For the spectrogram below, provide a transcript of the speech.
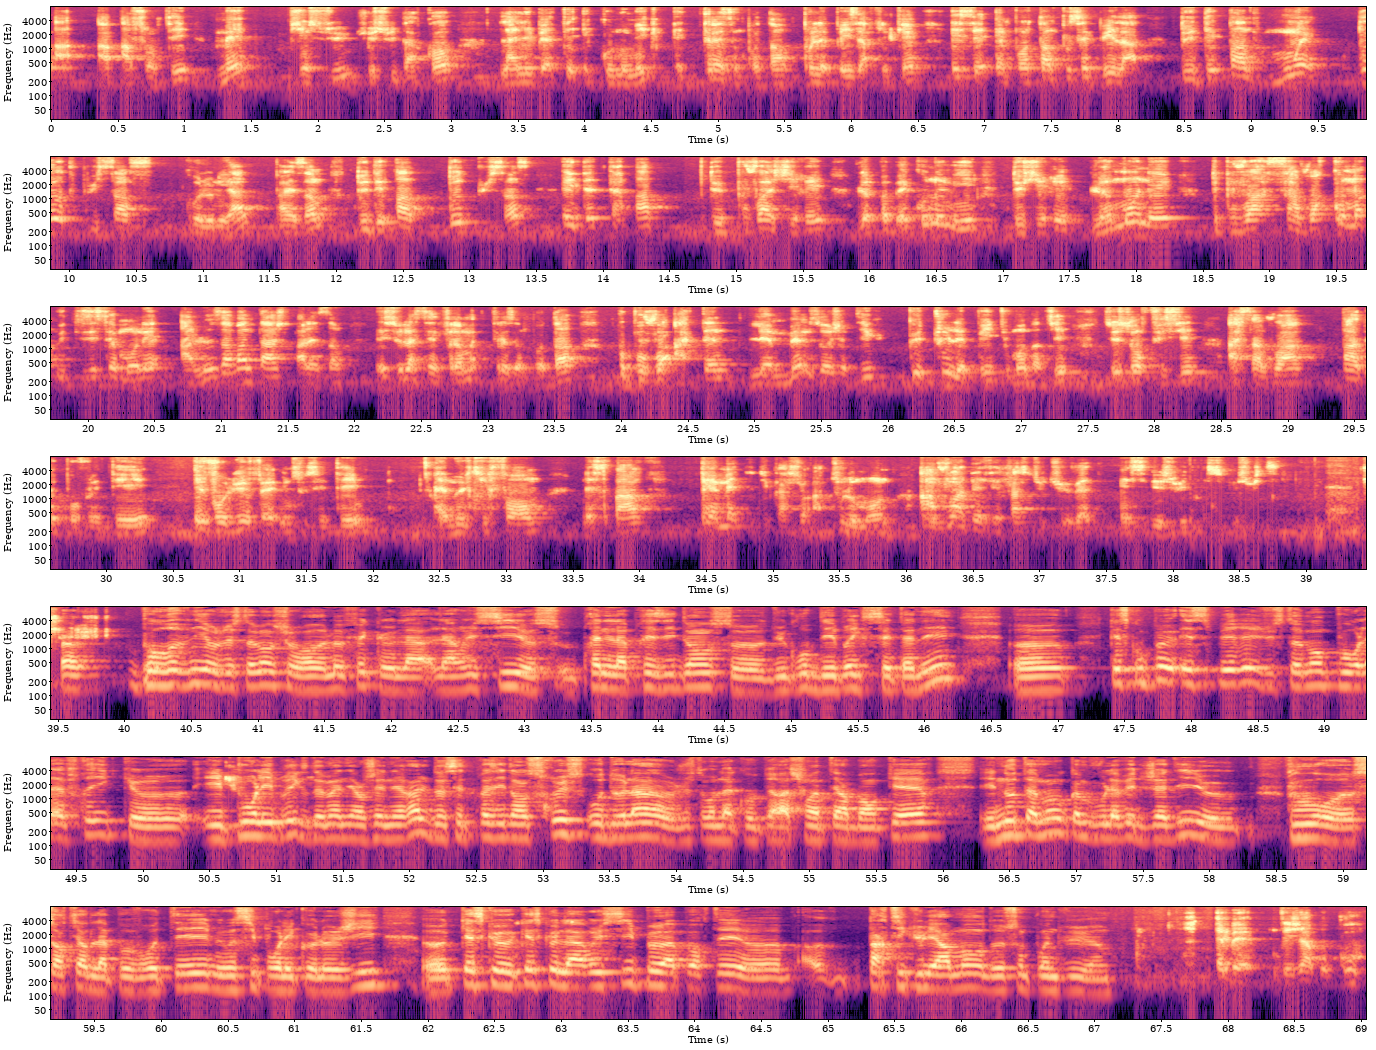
affronter. Mais, bien sûr, je suis d'accord, la liberté économique est très importante pour les pays africains. Et c'est important pour ces pays-là de dépendre moins d'autres puissances coloniales, par exemple, de dépendre d'autres puissances et d'être capable de pouvoir gérer leur propre économie, de gérer leur monnaie, de pouvoir savoir comment utiliser ces monnaies à leurs avantages, par exemple. Et cela, c'est vraiment très important pour pouvoir atteindre les mêmes objectifs que tous les pays du monde entier se sont fixés, à savoir pas de pauvreté, évoluer vers une société multiforme, n'est-ce pas, permettre l'éducation à tout le monde, avoir des infrastructures vertes, ainsi de suite, ainsi de suite. Euh, pour revenir justement sur euh, le fait que la, la Russie euh, prenne la présidence du groupe des BRICS cette année, qu'est-ce qu'on peut espérer justement pour l'Afrique et pour les BRICS de manière générale de cette présidence russe au-delà justement de la coopération interbancaire et notamment, comme vous l'avez déjà dit, pour sortir de la pauvreté, mais aussi pour l'écologie. qu'est-ce que qu'est-ce que la Russie peut apporter particulièrement de son point de vue hein? Eh bien, déjà beaucoup.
